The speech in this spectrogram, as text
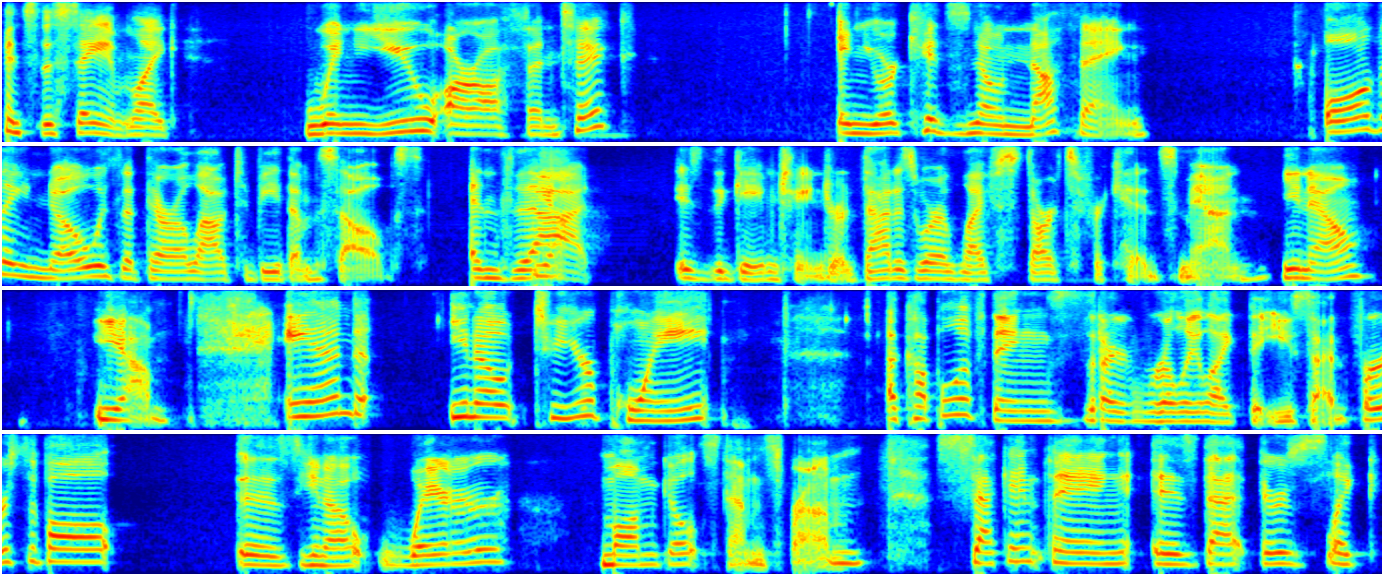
It's the same. Like when you are authentic, and your kids know nothing. All they know is that they're allowed to be themselves. And that yeah is the game changer. That is where life starts for kids, man. You know? Yeah. And, you know, to your point, a couple of things that I really like that you said. First of all, is, you know, where mom guilt stems from. Second thing is that there's like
